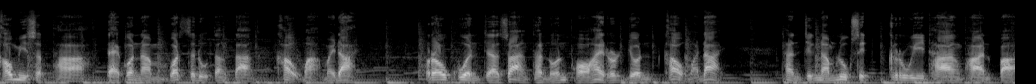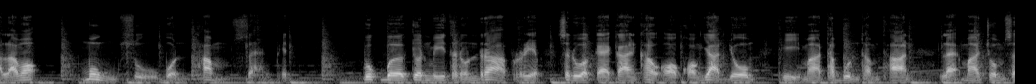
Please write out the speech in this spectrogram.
เขามีศรัทธา แต่ก็นำวัสดุต่างๆ เข้ามาไม่ได้ เราควรจะสร้างถนนพอให้รถยนต์เข้ามาได้ ท่านจึงนำลูกศิษย์กรุยทางผ่านป่าละเมาะ มุ่งสู่บนถ้ำแสงเพชรบุกเบิกจนมีถนนราบเรียบ สะดวกแก่การเข้าออกของญาติโยมที่มาทำบุญทำทาน และมาชมส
